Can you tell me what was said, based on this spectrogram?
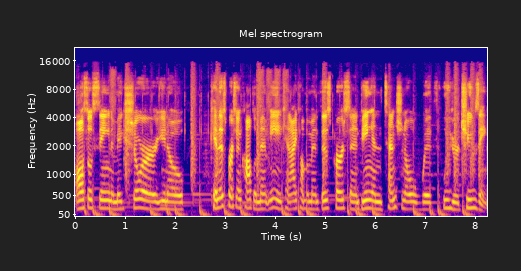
also seeing to make sure, you know, can this person compliment me? Can I compliment this person? Being intentional with who you're choosing,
